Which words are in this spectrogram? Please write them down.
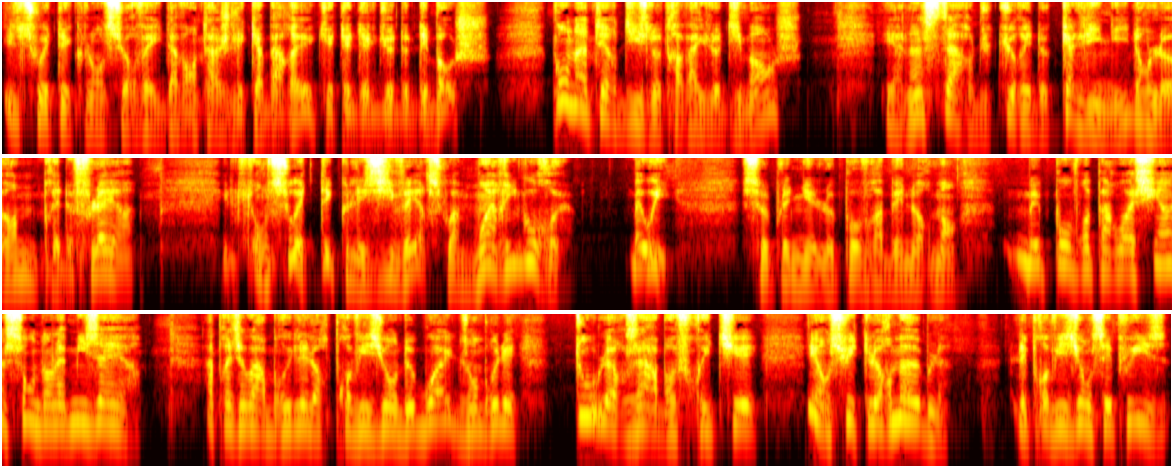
Il souhaitait que l'on surveille davantage les cabarets, qui étaient des lieux de débauche, qu'on interdise le travail le dimanche, et à l'instar du curé de Caligny dans l'Orne, près de Flers, on souhaitait que les hivers soient moins rigoureux. Mais oui, se plaignait le pauvre abbé Normand, mes pauvres paroissiens sont dans la misère. Après avoir brûlé leurs provisions de bois, ils ont brûlé tous leurs arbres fruitiers et ensuite leurs meubles. Les provisions s'épuisent.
